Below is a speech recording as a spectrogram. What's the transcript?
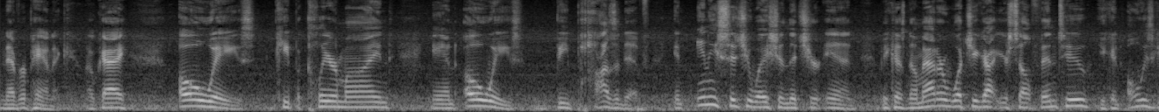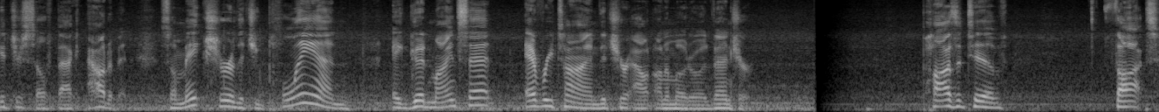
Never panic, okay? Always keep a clear mind and always be positive in any situation that you're in because no matter what you got yourself into, you can always get yourself back out of it. So make sure that you plan a good mindset every time that you're out on a moto adventure. Positive thoughts,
